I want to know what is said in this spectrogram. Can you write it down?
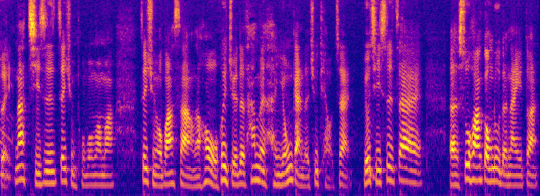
对，那其实这群婆婆妈妈，这群欧巴桑，然后我会觉得他们很勇敢的去挑战，尤其是在。呃，苏花公路的那一段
